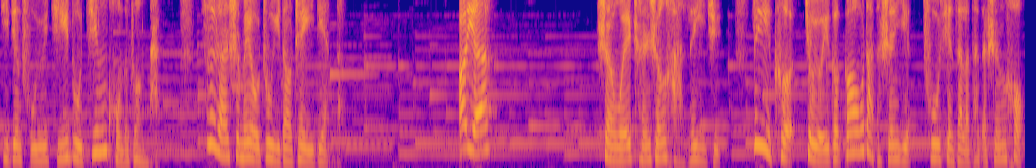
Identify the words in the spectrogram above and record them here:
已经处于极度惊恐的状态，自然是没有注意到这一点的。阿言，沈维沉声喊了一句，立刻就有一个高大的身影出现在了他的身后。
